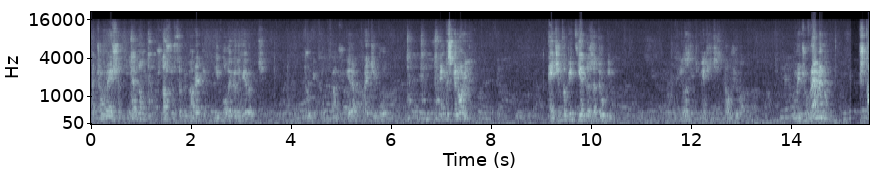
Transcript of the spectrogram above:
Pa ćemo mešati jednom šta su Srbima rekli Nikole Velimirović, drugi put Franšugira, treći put engleske novine. Neće to biti jedno za drugim. Prilazit, mešat će se kao u životu. Umeđu vremenu, šta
